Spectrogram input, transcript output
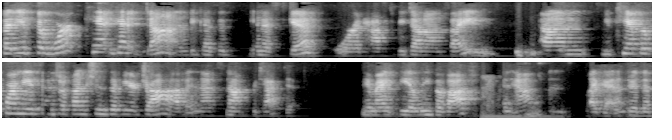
But if the work can't get done because it's in a SCIF or it has to be done on site, um, you can't perform the essential functions of your job and that's not protected. There might be a leave of absence, like under the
